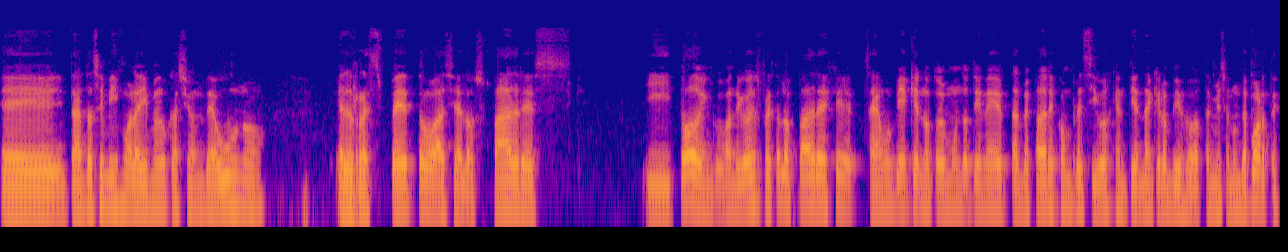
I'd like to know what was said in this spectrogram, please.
eh, tanto sí mismo la misma educación de uno, el respeto hacia los padres y todo. Cuando digo respeto a los padres es que sabemos bien que no todo el mundo tiene tal vez padres comprensivos que entiendan que los videojuegos también son un deporte.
